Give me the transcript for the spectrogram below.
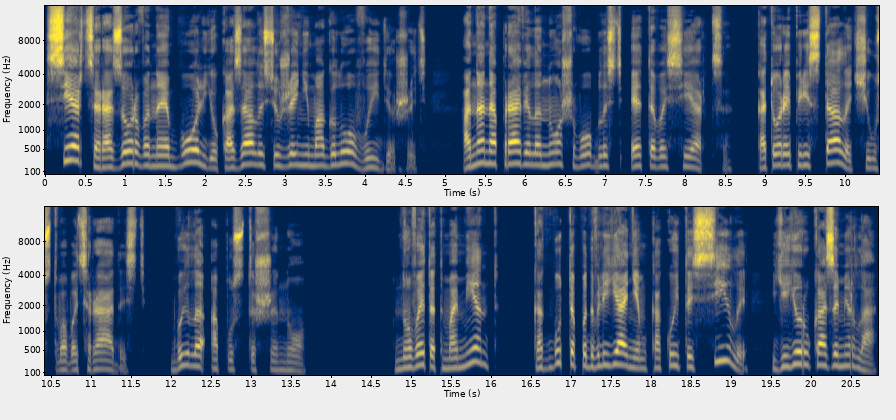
Сердце, разорванное болью, казалось, уже не могло выдержать. Она направила нож в область этого сердца, которое перестало чувствовать радость, было опустошено. Но в этот момент, как будто под влиянием какой-то силы, ее рука замерла.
